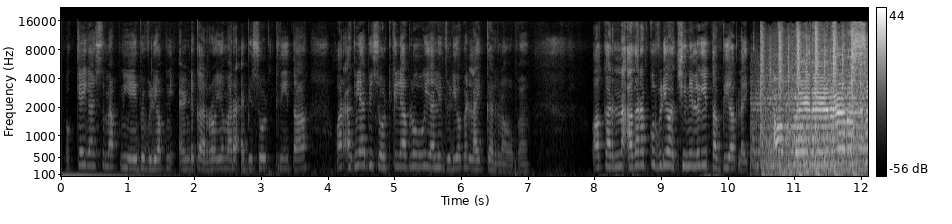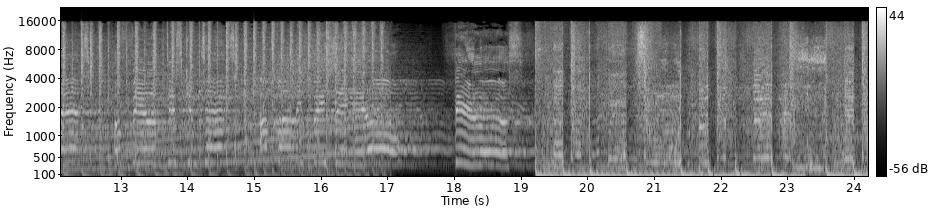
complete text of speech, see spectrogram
ओके okay गैस तो मैं अपनी यहीं पे वीडियो अपनी एंड कर रहा हूँ। ये हमारा एपिसोड थ्री था और अगले एपिसोड के लिए आप लोगों को ये वीडियो पे लाइक करना होगा। और करना अगर आपको वीडियो अच्छी नहीं लगी तब भी आप लाइक करें Yeah.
